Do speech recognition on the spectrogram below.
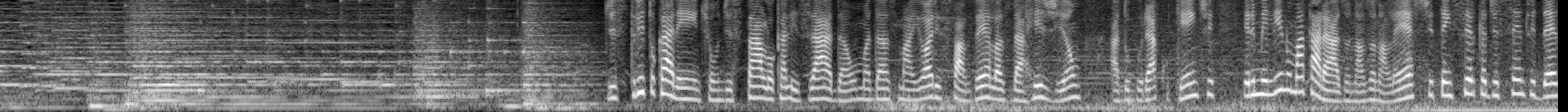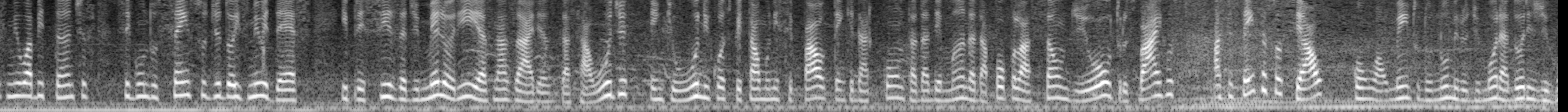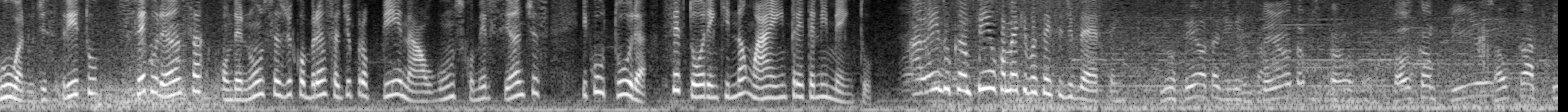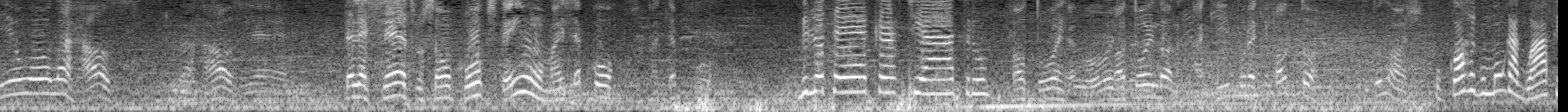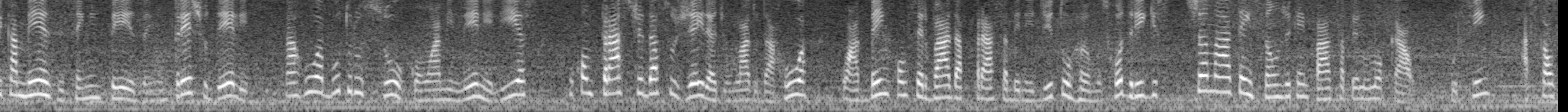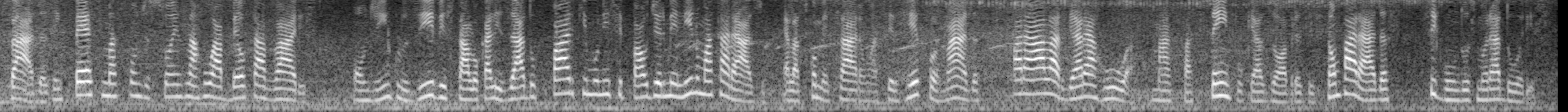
Distrito carente, onde está localizada uma das maiores favelas da região, a do Buraco Quente, Ermelino Matarazzo, na Zona Leste, tem cerca de 110 mil habitantes, segundo o censo de 2010, e precisa de melhorias nas áreas da saúde, em que o único hospital municipal tem que dar conta da demanda da população de outros bairros, assistência social, com o aumento do número de moradores de rua no distrito, segurança, com denúncias de cobrança de propina a alguns comerciantes, e cultura, setor em que não há entretenimento. Além do campinho, como é que vocês se divertem? Não tem outra divisão. Não tem outra opção. Só o campinho. Só o campinho ou La House. La House é. Telecentro são poucos, tem um, mas é pouco. Aqui é pouco. Biblioteca, teatro. Faltou, hein? É longe, faltou, né? hein, dona? Aqui, por aqui faltou. Tudo longe. O córrego Mongaguá fica meses sem limpeza. Em um trecho dele, na rua Buturuçu, com a Milene Elias, o contraste da sujeira de um lado da rua com a bem conservada Praça Benedito Ramos Rodrigues chama a atenção de quem passa pelo local. Por fim, as calçadas em péssimas condições na rua Abel Tavares, onde inclusive está localizado o Parque Municipal de Ermelino Matarazzo. Elas começaram a ser reformadas para alargar a rua, mas faz tempo que as obras estão paradas, segundo os moradores.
